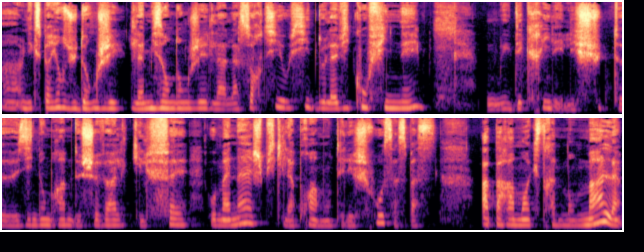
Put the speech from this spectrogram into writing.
une expérience du danger, de la mise en danger, de la, la sortie aussi de la vie confinée. Il décrit les, chutes innombrables de cheval qu'il fait au manège, puisqu'il apprend à monter les chevaux. Ça se passe apparemment extrêmement mal.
